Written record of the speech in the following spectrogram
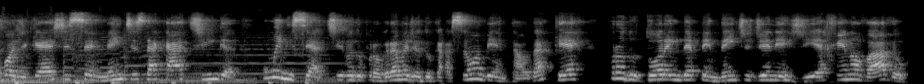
podcast Sementes da Caatinga, uma iniciativa do Programa de Educação Ambiental da QUER, produtora independente de energia renovável,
